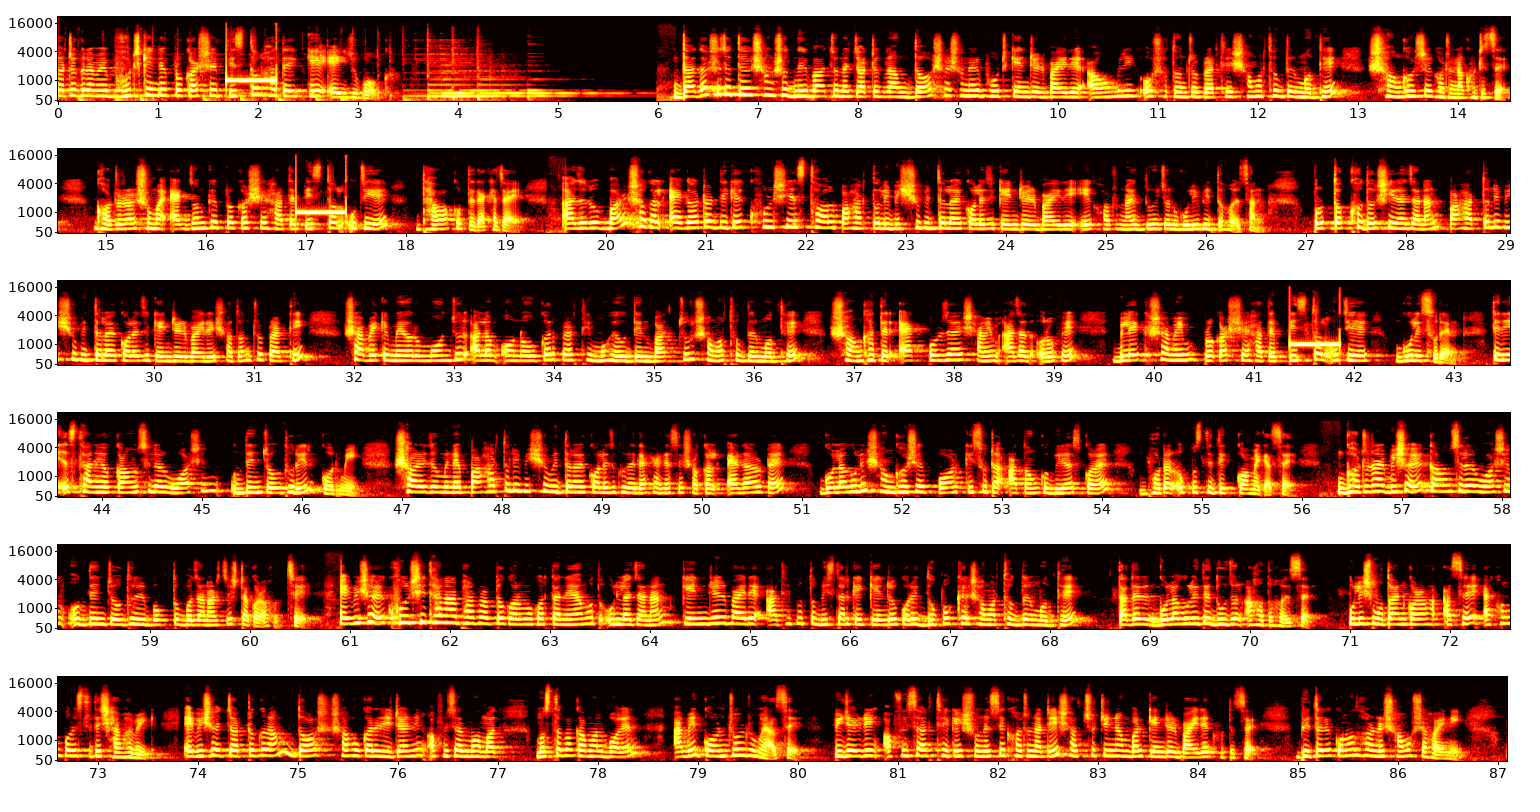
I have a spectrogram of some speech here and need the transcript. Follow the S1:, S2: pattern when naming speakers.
S1: চট্টগ্রামে ভোট কেন্দ্রে প্রকাশ্যে পিস্তল হাতে কে এই যুবক? দ্বাদশ জাতীয় সংসদ নির্বাচনে চট্টগ্রাম দশ আসনের ভোট কেন্দ্রের বাইরে আওয়ামী লীগ ও স্বতন্ত্র প্রার্থীর সমর্থকদের মধ্যে সংঘর্ষের ঘটনা ঘটেছে। ঘটনার সময় একজনকে প্রকাশ্যে হাতে পিস্তল উঁচিয়ে ধাওয়া করতে দেখা যায়। আজ রোববার সকাল এগারোটার দিকে খুলশি স্থল পাহাড়তলী বিশ্ববিদ্যালয় কলেজ কেন্দ্রের বাইরে এ ঘটনায় দুইজন গুলিবিদ্ধ হয়েছেন। প্রত্যক্ষদর্শীরা জানান, পাহাড়তলী বিশ্ববিদ্যালয় কলেজ কেন্দ্রের বাইরে স্বতন্ত্র প্রার্থী, সাবেক মেয়র মঞ্জুর আলম ও নৌকার প্রার্থী মহিউদ্দিন বাচ্চুর সমর্থকদের মধ্যে সংঘাতের এক পর্যায়ে শামীম আজাদ ওরফে ব্লেক শামীম প্রকাশ্যে হাতে পিস্তল উঁচিয়ে গুলি ছুড়েন। তিনি স্থানীয় কাউন্সিলর ওয়াসিম উদ্দিন চৌধুরীর কর্মী। সরেজমিনে পাহাড়তলী বিশ্ববিদ্যালয় কলেজ ঘুরে দেখা গেছে, সকাল এগারোটায় গোলাগুলির সংঘর্ষের পর কিছুটা আতঙ্ক বিরাজ করায় ভোটার উপস্থিতি কমে গেছে। ঘটনার বিষয়ে কাউন্সিলর ওয়াসিম উদ্দিন চৌধুরীর বক্তব্য জানার চেষ্টা করা হচ্ছে। এ বিষয়ে খুলশি থানার ভারপ্রাপ্ত কর্মকর্তা নেয়ামত উল্লাহ জানান, কেন্দ্রের বাইরে আধিপত্য বিস্তারকে কেন্দ্র করে দুপক্ষের সমর্থকদের মধ্যে তাদের গোলাগুলিতে দুজন আহত হয়েছে। পুলিশ মোতায়েন করা আছে। এখন পরিস্থিতি স্বাভাবিক। এ বিষয়ে চট্টগ্রাম দশ সহকারী রিটার্নিং অফিসার মোহাম্মদ মোস্তফা কামাল বলেন, আমি কন্ট্রোল রুমে আছে। প্রিজাইডিং অফিসার থেকে শুনেছি ঘটনাটি সাতষট্টি নম্বর কেন্দ্রের বাইরে ঘটেছে। ভিতরে কোনো ধরনের সমস্যা হয়নি।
